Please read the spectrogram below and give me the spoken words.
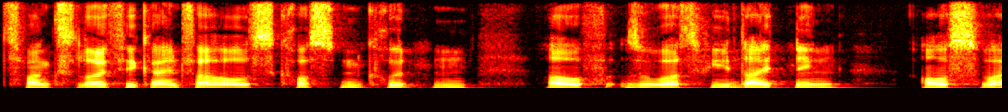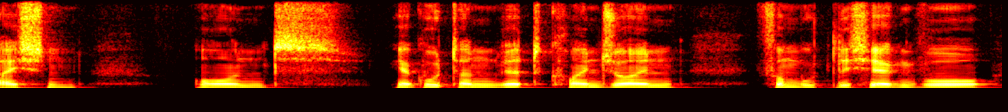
zwangsläufig einfach aus Kostengründen auf sowas wie Lightning ausweichen. Und ja gut, dann wird CoinJoin vermutlich irgendwo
